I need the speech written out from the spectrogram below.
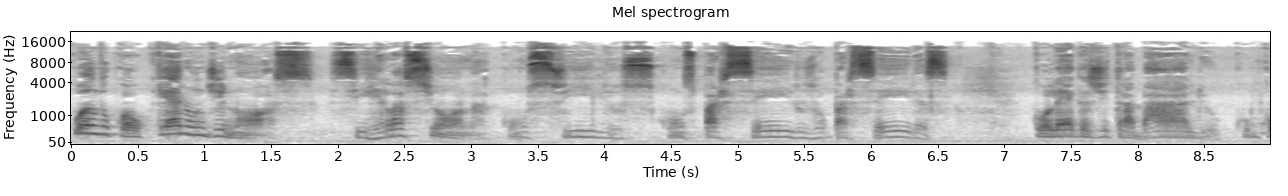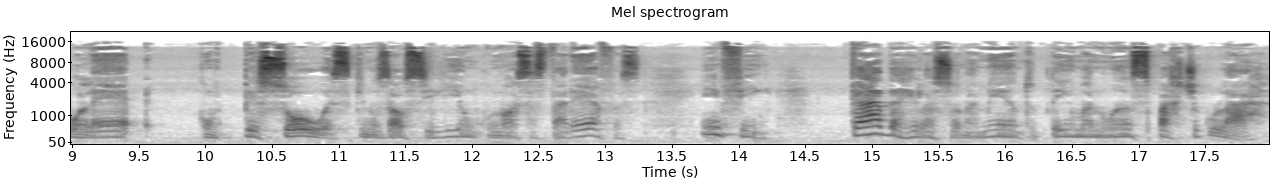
Quando qualquer um de nós se relaciona com os filhos, com os parceiros ou parceiras, colegas de trabalho, com, cole... com pessoas que nos auxiliam com nossas tarefas, enfim, cada relacionamento tem uma nuance particular,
